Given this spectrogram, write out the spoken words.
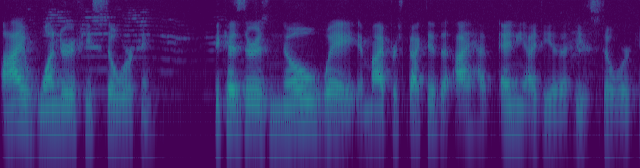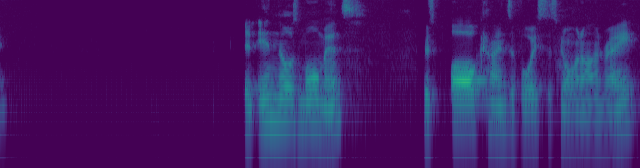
I wonder if he's still working. Because there is no way, in my perspective, that I have any idea that he's still working. And in those moments, there's all kinds of voices going on, right?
